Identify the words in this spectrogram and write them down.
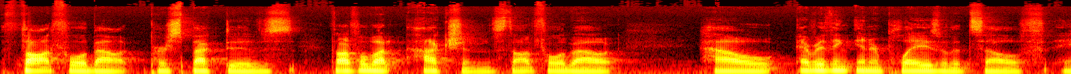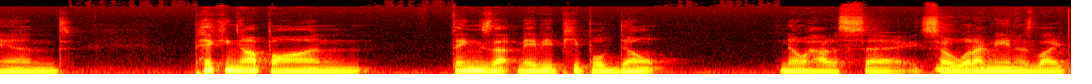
thoughtful about perspectives, thoughtful about actions, thoughtful about how everything interplays with itself and picking up on things that maybe people don't know how to say. So mm-hmm. what I mm-hmm. mean is like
